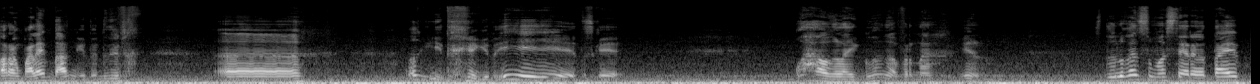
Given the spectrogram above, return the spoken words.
orang Palembang gitu. Uh, oh gitu gitu. Iya, iya, iya, iya. Terus kayak wow like gue nggak pernah you know. Dulu kan semua stereotype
